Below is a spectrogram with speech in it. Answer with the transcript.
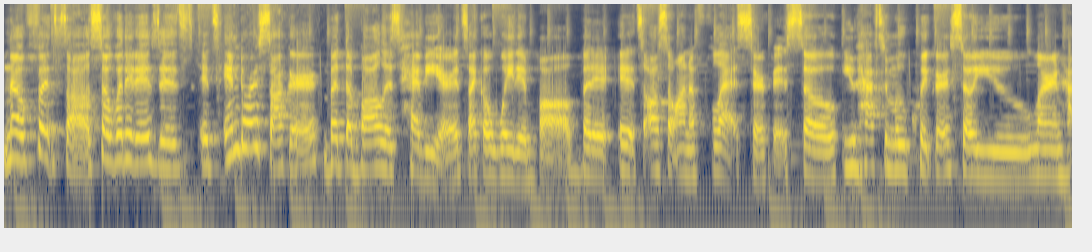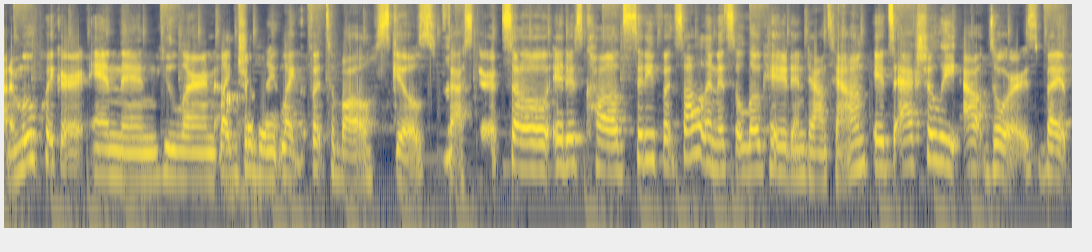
no futsal. So what it is is it's indoor soccer, but the ball is heavier. It's like a weighted ball, but it, it's also on a flat surface. So you have to move quicker. So you learn how to move quicker, and then you learn like dribbling, like foot to ball skills faster. So it is called City Futsal, and it's located in downtown. It's actually outdoors, but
